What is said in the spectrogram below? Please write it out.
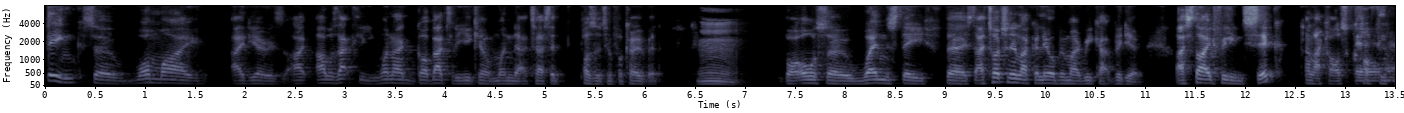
think so. What my idea is, I, I was actually when I got back to the UK on Monday, I tested positive for COVID. Mm. But also Wednesday, Thursday, I touched on it like a little bit in my recap video. I started feeling sick and like I was coughing Yeah.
